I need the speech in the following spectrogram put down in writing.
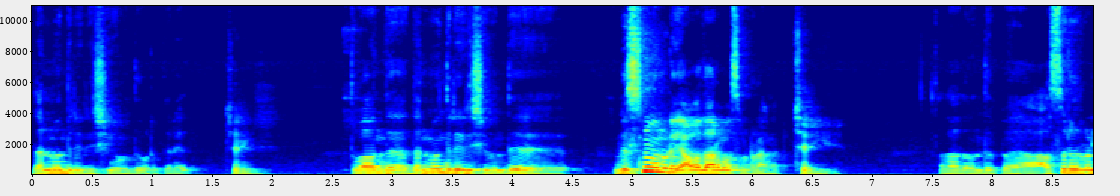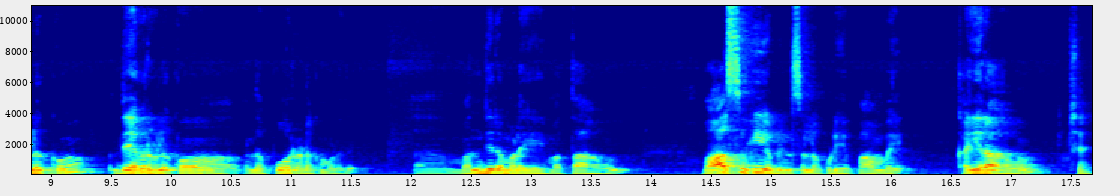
தன்வந்திரி ரிஷியும் வந்து ஒருத்தர். சரிங்க. பொதுவாக இந்த தன்வந்திரி ரிஷி வந்து விஷ்ணுவினுடைய அவதாரமாக சொல்கிறாங்க சரிங்க. அதாவது வந்து இப்போ அசுரர்களுக்கும் தேவர்களுக்கும் அந்த போர் நடக்கும் பொழுது அஹ், மந்திர மலையை மத்தாகவும் வாசுகி அப்படின்னு சொல்லக்கூடிய பாம்பை கயிறாகவும் சரி.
